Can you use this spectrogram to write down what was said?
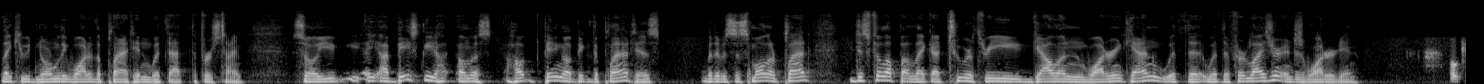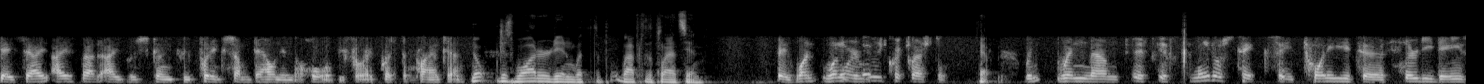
like you would normally water the plant in with that the first time. So you, you uh, basically on this, how, depending on how big the plant is, but if it's a smaller plant, you just fill up a, like a two or three gallon watering can with the with the fertilizer and just water it in. Okay, see, I, I thought I was going to be putting some down in the hole before I put the plant in. Nope, just water it in with the after the plant's in. Okay, one one more really quick question. Yep. When when um, if if tomatoes take say twenty to thirty days,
